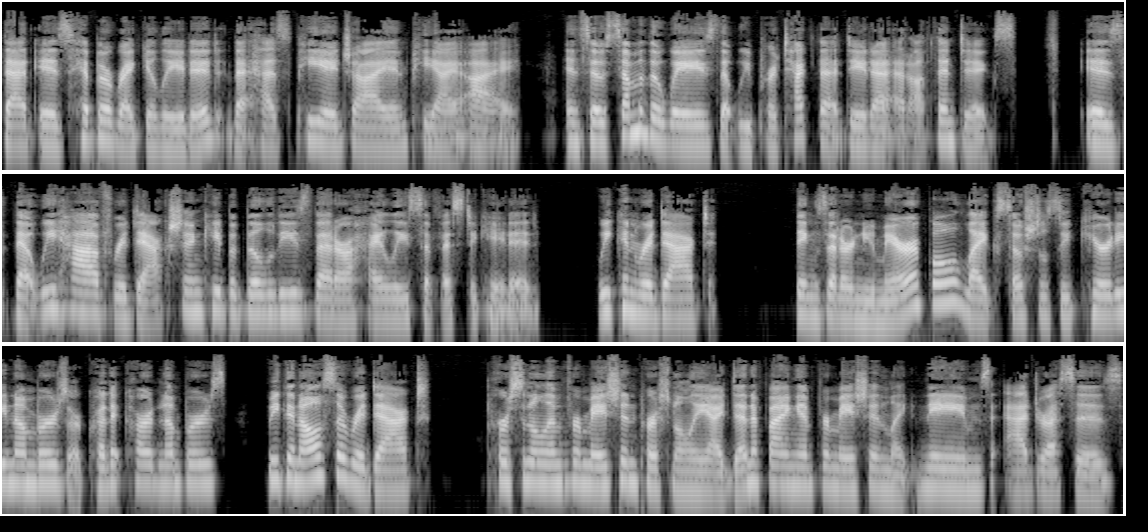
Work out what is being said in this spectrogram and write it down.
that is HIPAA regulated, that has PHI and PII. And so some of the ways that we protect that data at Authenticx is that we have redaction capabilities that are highly sophisticated. We can redact things that are numerical, like social security numbers or credit card numbers. We can also redact personal information, personally identifying information like names, addresses.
